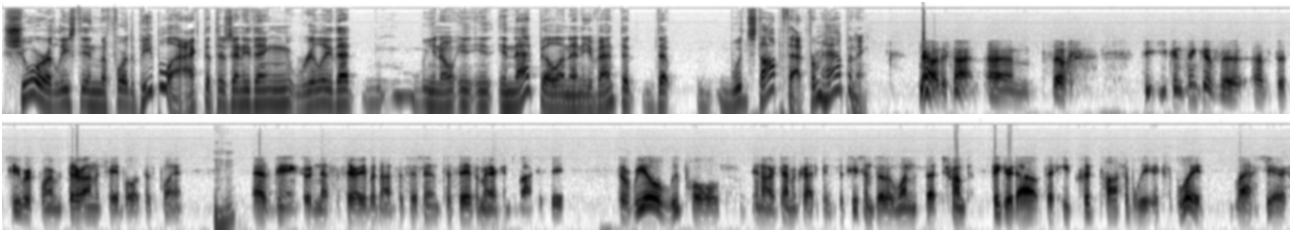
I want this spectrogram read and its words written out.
sure at least in the For the People Act that there's anything really that you know in, in, that bill in any event that that would stop that from happening. No, there's not. Um, so you can think of the of the two reforms that are on the table at this point as being sort of necessary but not sufficient to save American democracy. The real loopholes in our democratic institutions are the ones that Trump figured out that he could possibly exploit last year,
